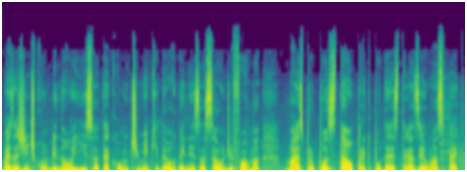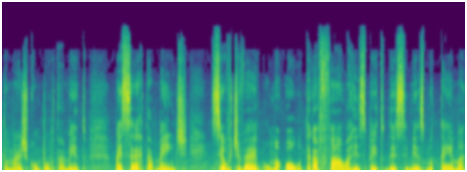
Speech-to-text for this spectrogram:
mas a gente combinou isso até com o time aqui da organização de forma mais proposital para que pudesse trazer um aspecto mais de comportamento. Mas certamente, se eu tiver uma outra fala a respeito desse mesmo tema,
